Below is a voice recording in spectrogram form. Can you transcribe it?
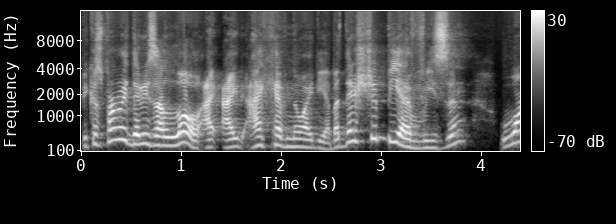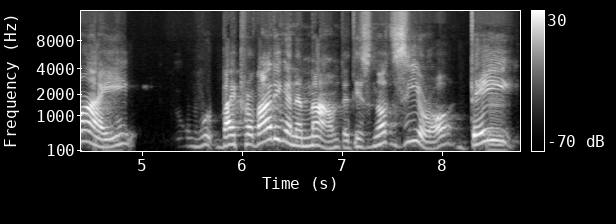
because probably there is a law. I, I, I have no idea, but there should be a reason why, w- by providing an amount that is not zero, they mm.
